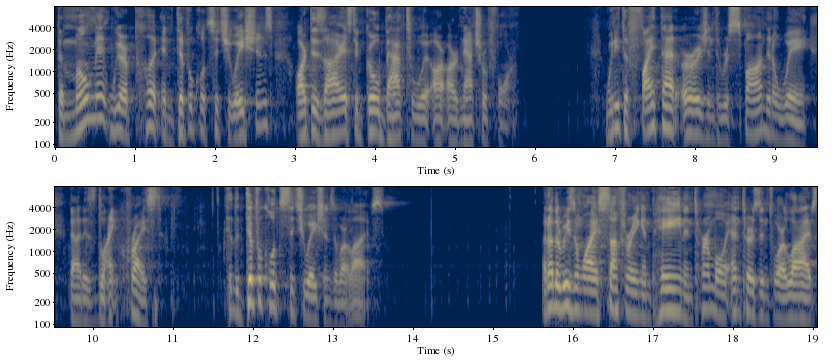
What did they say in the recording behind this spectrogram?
the moment we are put in difficult situations, our desire is to go back to our, our natural form. We need to fight that urge and to respond in a way that is like Christ to the difficult situations of our lives. Another reason why suffering and pain and turmoil enters into our lives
